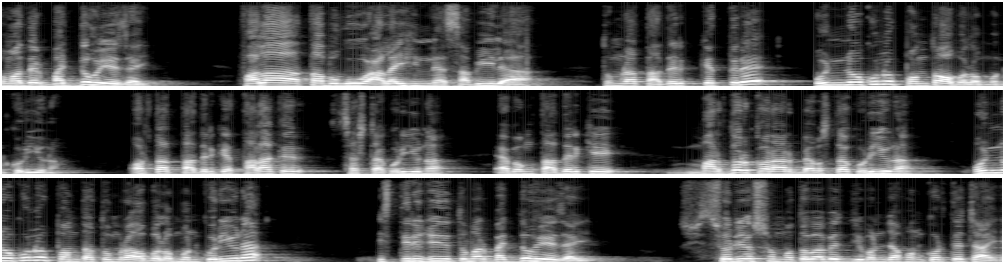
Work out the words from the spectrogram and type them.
তোমাদের বাধ্য হয়ে যায় ফালা তাবগু আলাইহিন্না সাবিলা। তোমরা তাদের ক্ষেত্রে অন্য কোনো পন্থা অবলম্বন করিও না। অর্থাৎ তাদেরকে তালাকের চেষ্টা করিও না এবং তাদেরকে মারধর করার ব্যবস্থা করিও না। অন্য কোনো পন্থা তোমরা অবলম্বন করিও না। স্ত্রী যদি তোমার বাধ্য হয়ে যায় শরীরসম্মতভাবে জীবনযাপন করতে চায়,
